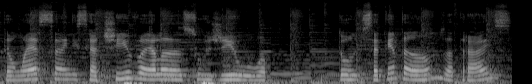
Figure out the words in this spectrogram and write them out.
Então essa iniciativa ela surgiu em torno de 70 anos atrás,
